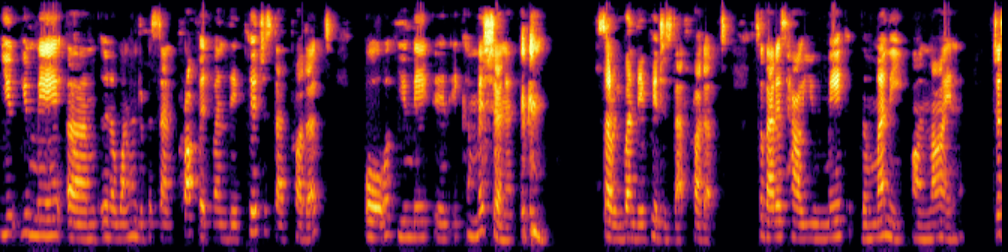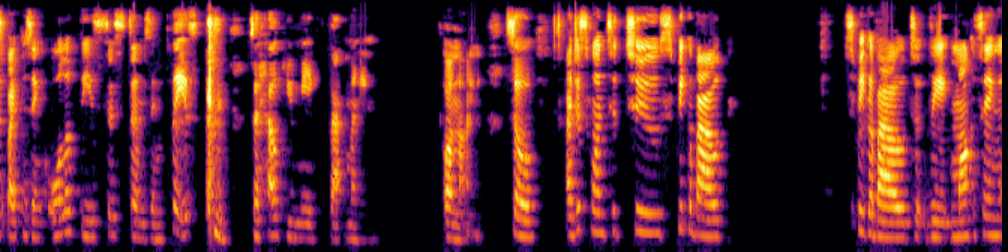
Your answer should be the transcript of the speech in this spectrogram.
you, you may um, earn a 100% profit when they purchase that product, or you may in a commission, sorry, when they purchase that product. So that is how you make the money online just by putting all of these systems in place to help you make that money online. So I just wanted to speak about speak about the marketing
